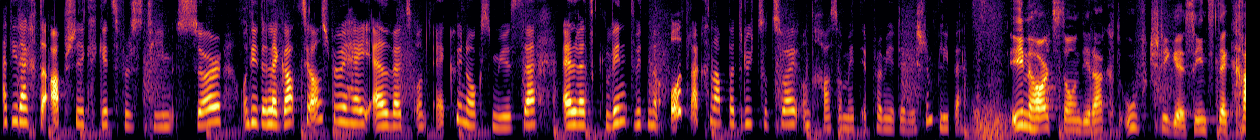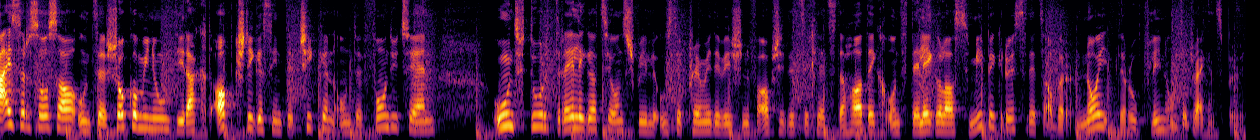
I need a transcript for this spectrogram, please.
Einen direkten Abstieg gibt es für das Team Sir. Und in Delegationsspiel haben Elvets und Equinox müssen. Elvets gewinnt mit einem ultra knappen 3 zu 2 und kann somit in der Premier Division bleiben. In Hearthstone direkt aufgestiegen sind der Kaiser Sosa und der Schocominu. Direkt abgestiegen sind der Chicken und der Fondue. Und durch die Relegationsspiele aus der Premier Division verabschiedet sich jetzt der Hadek und der Legolas. Wir begrüßen jetzt aber neu den Rupflin und den Dragon Spirit.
